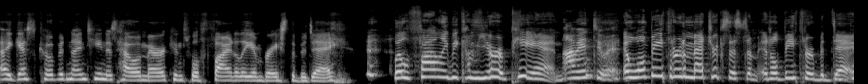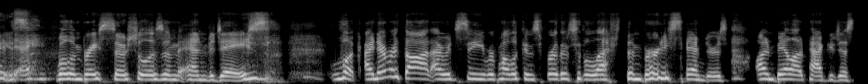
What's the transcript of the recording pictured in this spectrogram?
I guess, COVID 19 is how Americans will finally embrace the bidet. We'll finally become European. I'm into it. It won't be through the metric system. It'll be through bidets. Bidet. We'll embrace socialism and bidets. Look, I never thought I would see Republicans further to the left than Bernie Sanders on bailout packages,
